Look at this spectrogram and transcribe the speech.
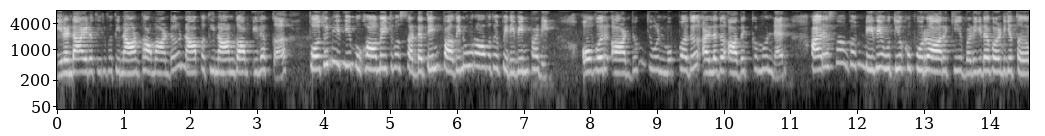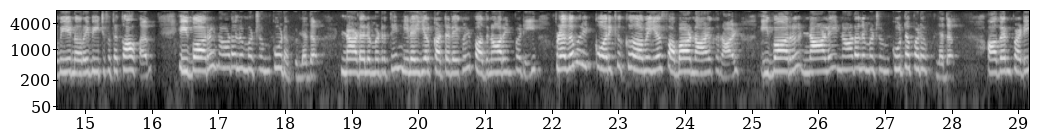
இரண்டாயிரத்தி இருபத்தி நான்காம் ஆண்டு நாற்பத்தி நான்காம் இலக்க பொதுநிதி முகாமைத்துவ சட்டத்தின் பதினோராவது பிரிவின்படி ஒவ்வொரு ஆண்டும் ஜூன் முப்பது அல்லது அதற்கு முன்னர் அரசாங்கம் நிதி உத்தியோகபூர்வ அறிக்கையை வெளியிட வேண்டிய தேவையை நிறைவேற்றுவதற்காக இவ்வாறு நாடாளுமன்றம் கூடவுள்ளது நாடாளுமன்றத்தின் நிலையியல் கட்டளைகள் பதினாறின் படி பிரதமரின் கோரிக்கைக்கு அமைய சபாநாயகரால் இவ்வாறு நாளை நாடாளுமன்றம் கூட்டப்பட உள்ளது அதன்படி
